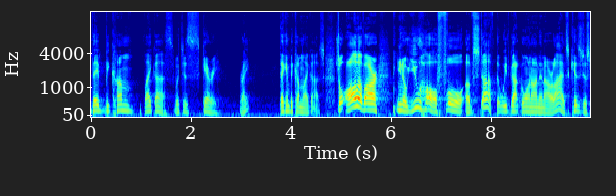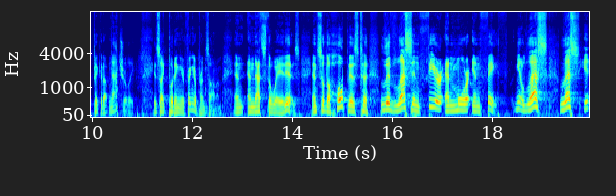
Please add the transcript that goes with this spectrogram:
they become like us, which is scary, right? They can become like us. So all of our, you know, U-Haul full of stuff that we've got going on in our lives, kids just pick it up naturally. It's like putting your fingerprints on them. And, and that's the way it is. And so the hope is to live less in fear and more in faith. You know, less, less in,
